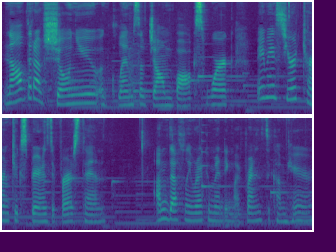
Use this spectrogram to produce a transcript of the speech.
Now that I've shown you a glimpse of John Bock's work, maybe it's your turn to experience it firsthand. I'm definitely recommending my friends to come here.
